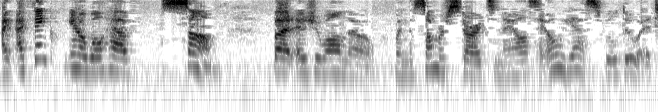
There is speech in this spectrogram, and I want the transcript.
I I think, you know, we'll have some, but as you all know, when the summer starts and they all say, oh, yes, we'll do it,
